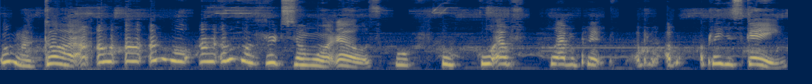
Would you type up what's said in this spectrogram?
Oh my god, I, I, I, I'm gonna, I, I'm gonna hurt someone else who, who, whoever, whoever play, play this game.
